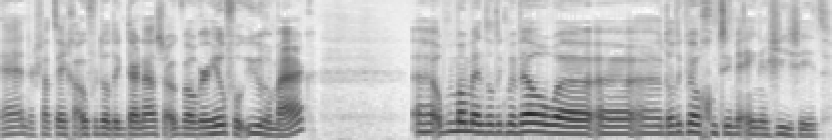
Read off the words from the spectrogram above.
en daar staat tegenover dat ik daarnaast ook wel weer heel veel uren maak. Uh, op het moment dat ik me wel, uh, dat ik wel goed in mijn energie zit.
